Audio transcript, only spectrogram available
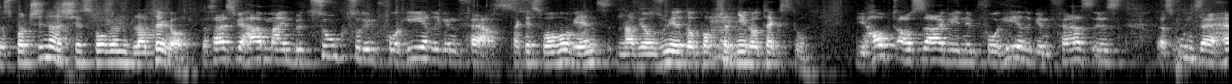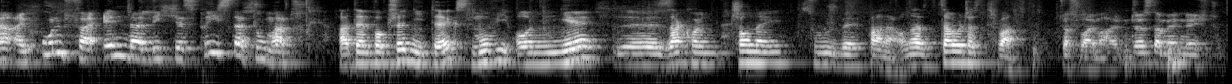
Rozpoczyna się słowem dlatego. Das heißt, wir haben einen Bezug zu dem vorherigen Vers. Takie słowo więc nawiązuje do poprzedniego tekstu. Die Hauptaussage in dem vorherigen Vers ist, dass unser Herr ein unveränderliches Priestertum hat. A ten poprzedni tekst mówi o niezakończonej służby Pana. Ona cały czas trwa. Das war im Alten Testament nicht.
